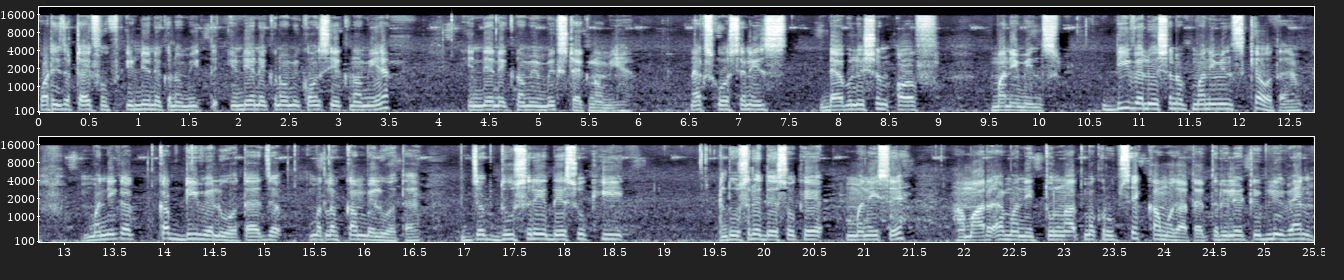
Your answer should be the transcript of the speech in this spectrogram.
what is the type of Indian economy तो इंडियन इकोनॉमी कौन सी इकोनॉमी है? इंडियन इकोनॉमी मिक्सड इकोनॉमी है. Next question is devaluation of money means devaluation of money means क्या होता है? मनी का कब डी वैल्यू होता है? जब मतलब कम वैल्यू होता है? जब दूसरे देशों की, दूसरे देशों के मनी से हमारा मनी तुलनात्मक रूप से कम हो जाता है। तो relatively when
